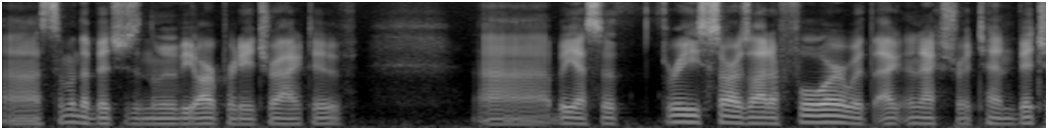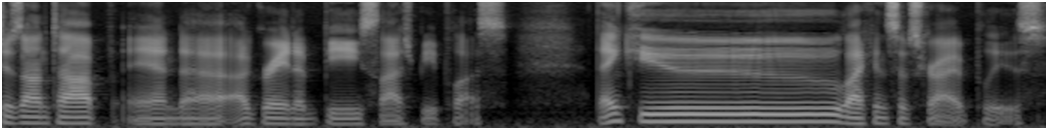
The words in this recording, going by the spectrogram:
Uh, some of the bitches in the movie are pretty attractive. Uh, but yeah, so three stars out of four with an extra 10 bitches on top and uh, a grade of B slash B plus. Thank you. Like and subscribe, please.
